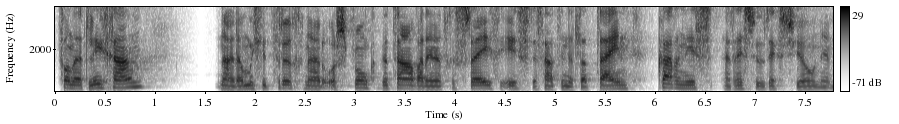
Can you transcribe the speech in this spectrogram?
van het lichaam. Nou, dan moet je terug naar de oorspronkelijke taal waarin het geschreven is. Er staat in het Latijn carnis resurrectionem.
